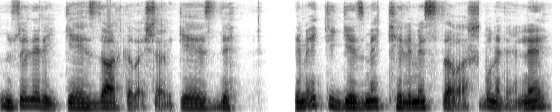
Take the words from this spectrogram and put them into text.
Müzeleri gezdi arkadaşlar. Gezdi. Demek ki gezmek kelimesi de var. Bu nedenle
